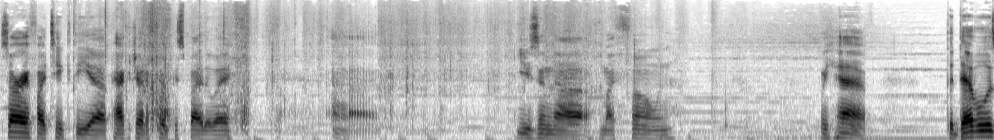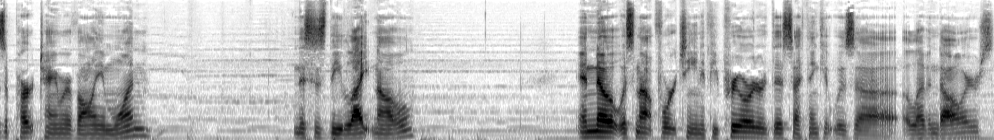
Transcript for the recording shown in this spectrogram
Sorry if I take the uh, package out of focus, by the way. Uh, using uh, my phone. We have The Devil is a Part Timer, Volume 1. This is the light novel. And no, it was not 14 If you pre ordered this, I think it was uh, $11.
